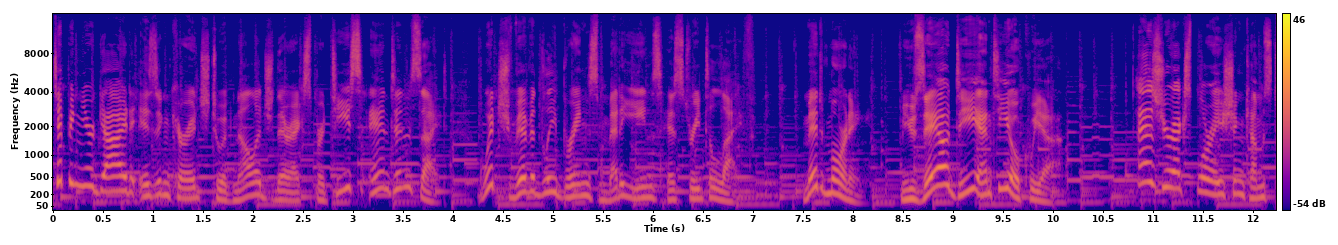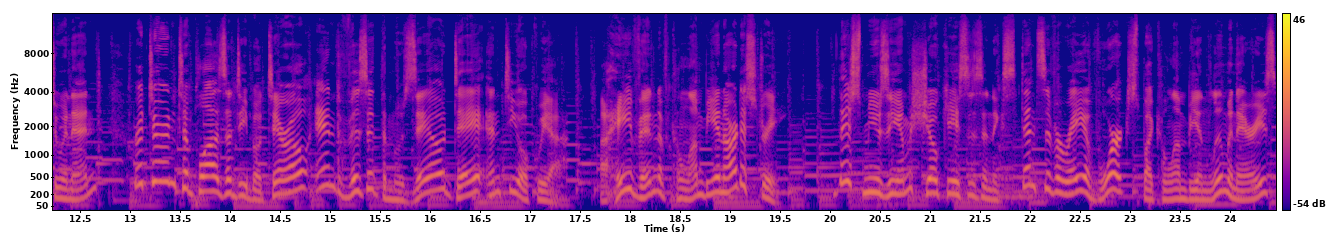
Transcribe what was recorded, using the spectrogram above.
tipping your guide is encouraged to acknowledge their expertise and insight, which vividly brings Medellin's history to life. Mid-morning, Museo de Antioquia. As your exploration comes to an end, return to Plaza de Botero and visit the Museo de Antioquia, a haven of Colombian artistry. This museum showcases an extensive array of works by Colombian luminaries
